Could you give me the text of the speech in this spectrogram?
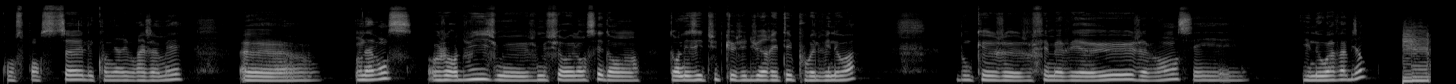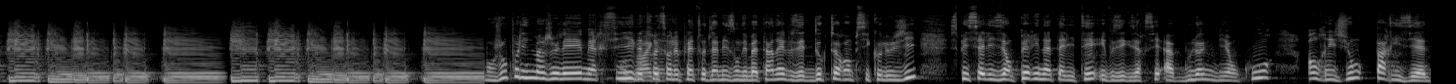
qu'on se pense seul et qu'on n'y arrivera jamais, on avance. Aujourd'hui, je me, je me, suis relancée dans, dans les études que j'ai dû arrêter pour élever Noah. Donc je, je, fais ma VAE, j'avance et, et Noah va bien. Bonjour Pauline Marjolais, merci d'être sur le plateau de la Maison des Maternelles. Vous êtes docteur en psychologie, spécialisée en périnatalité et vous exercez à Boulogne-Billancourt, en région parisienne.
